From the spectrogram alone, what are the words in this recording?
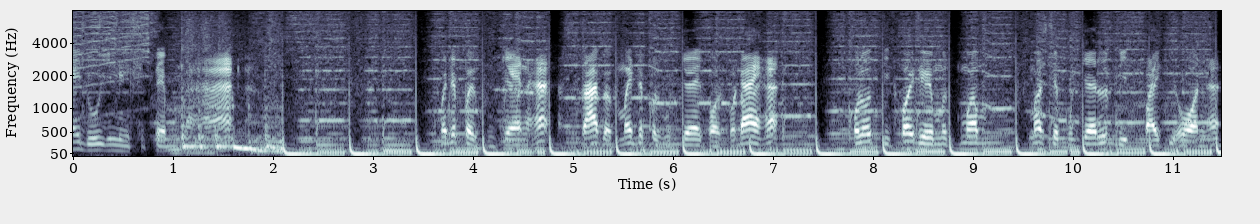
ให้ดูอีกหนึ่งสเต็ปนะฮะไม่ได้เปิดกุญแจนะฮะสตาร์ทแบบไม่ได้เปิดกุญแจก่อนก็ได้ฮะพอรถติดค่อยเดินมามามาเสียบกุญแจแล้วบิดไปที่ออนฮะ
